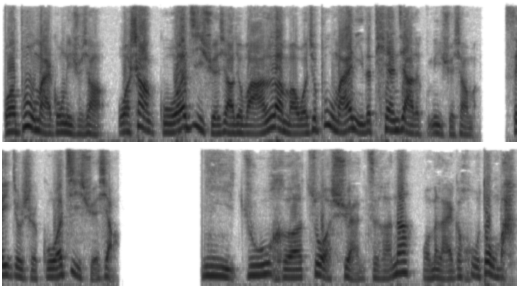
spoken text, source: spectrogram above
我不买公立学校，我上国际学校就完了嘛，我就不买你的天价的公立学校嘛。C 就是国际学校，你如何做选择呢？我们来个互动吧。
